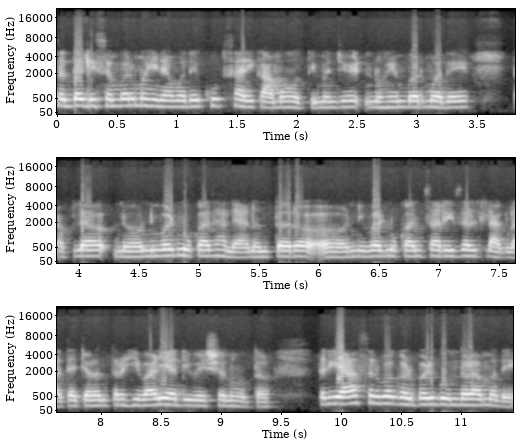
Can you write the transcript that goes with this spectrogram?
सध्या डिसेंबर महिन्यामध्ये खूप सारी कामं होती. म्हणजे नोव्हेंबरमध्ये आपल्या न- निवडणुका झाल्या नंतर निवडणुकांचा रिझल्ट लागला. त्याच्यानंतर हिवाळी अधिवेशन होतं. तर या सर्व गडबड गोंधळामध्ये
